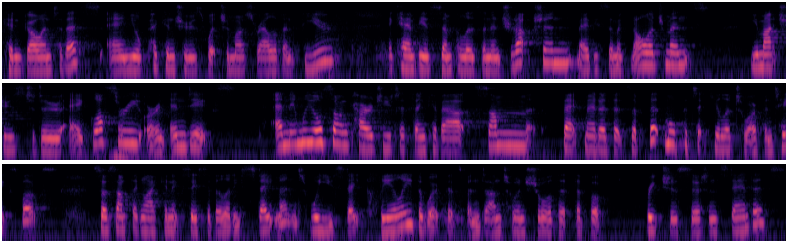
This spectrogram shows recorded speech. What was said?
can go into this, and you'll pick and choose which are most relevant for you. It can be as simple as an introduction, maybe some acknowledgements. You might choose to do a glossary or an index. And then we also encourage you to think about some back matter that's a bit more particular to open textbooks. So something like an accessibility statement where you state clearly the work that's been done to ensure that the book reaches certain standards.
